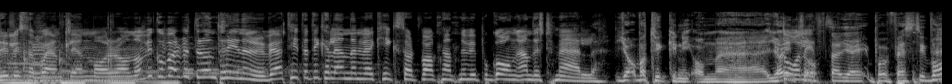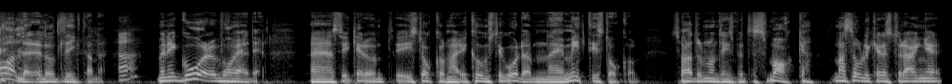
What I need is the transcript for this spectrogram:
Du lyssnar på Äntligen morgon. Om vi går varvet runt här inne nu. Vi har tittat i kalendern, vi har kickstart-vaknat. Nu är vi på gång. Anders Timell. Ja, vad tycker ni om... Eh, jag är inte så ofta jag på festivaler eller något liknande. Men igår var jag det. Eh, så gick jag runt i Stockholm här i Kungsträdgården, eh, mitt i Stockholm. Så hade de någonting som heter Smaka. Massa olika restauranger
